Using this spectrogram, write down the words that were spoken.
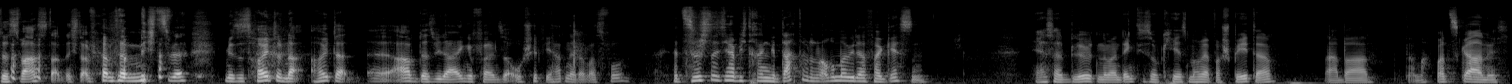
das war's dann. Ich glaube, wir haben dann nichts mehr. Mir ist es heute, na, heute äh, Abend das wieder eingefallen. So, oh shit, wir hatten ja da was vor. Ja, zwischendurch habe ich dran gedacht, aber dann auch immer wieder vergessen. Ja, ist halt blöd. Ne? Man denkt sich so, okay, das machen wir einfach später. Aber Dann macht man es gar nicht.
